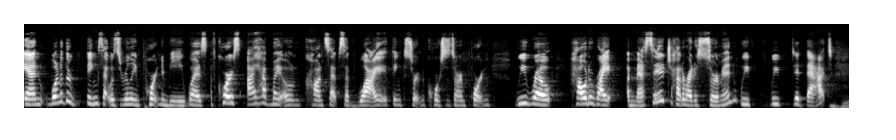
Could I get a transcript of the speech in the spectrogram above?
And one of the things that was really important to me was, of course, I have my own concepts of why I think certain courses are important. We wrote how to write a message, how to write a sermon. We we did that, mm-hmm.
